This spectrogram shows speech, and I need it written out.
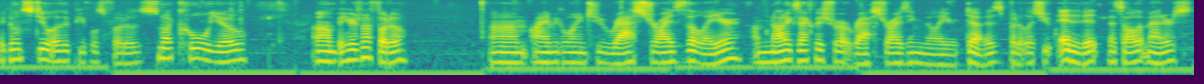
like, don't steal other people's photos. It's not cool, yo. Um, but here's my photo. Um, I am going to rasterize the layer. I'm not exactly sure what rasterizing the layer does, but it lets you edit it. That's all that matters.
